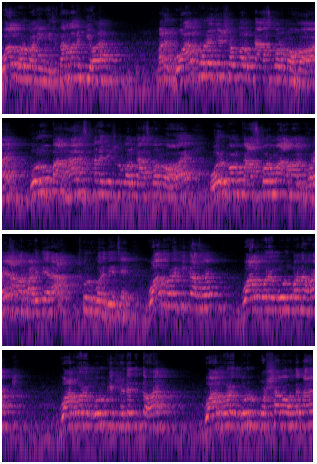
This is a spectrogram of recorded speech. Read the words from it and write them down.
গোয়াল ঘর বানিয়ে নিয়েছে। তার মানে কি হয়? মানে গোয়াল ঘরে যে সকল কাজকর্ম হয়, গরু বাঁধার স্থানে যে সকল কাজকর্ম হয় ওইরকম কাজকর্ম আমার ঘরে, আমার বাড়িতে এরা শুরু করে দিয়েছে। গোয়াল ঘরে কি কাজ হয়? গোয়াল ঘরে গরু বাঁধা হয়, গোয়াল ঘরে গরুকে খেতে দিতে হয়, গোয়াল ঘরে গরুর প্রস্রাবও হতে পারে,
